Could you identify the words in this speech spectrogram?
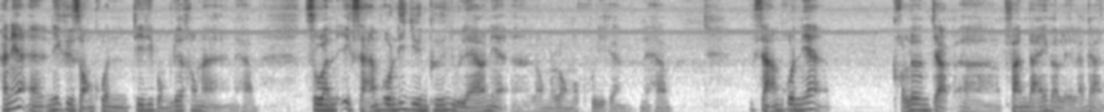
คราวนี้นี่คือ 2 คนที่ที่ผมเลือกเข้ามานะครับ ส่วนอีก 3 คนที่ยืนพื้นอยู่แล้วเนี่ยลองมาลองมาคุยกันนะครับ อีก 3 คนเนี้ย ขอเริ่มจากฟานไดค์ก่อนเลยแล้วกัน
